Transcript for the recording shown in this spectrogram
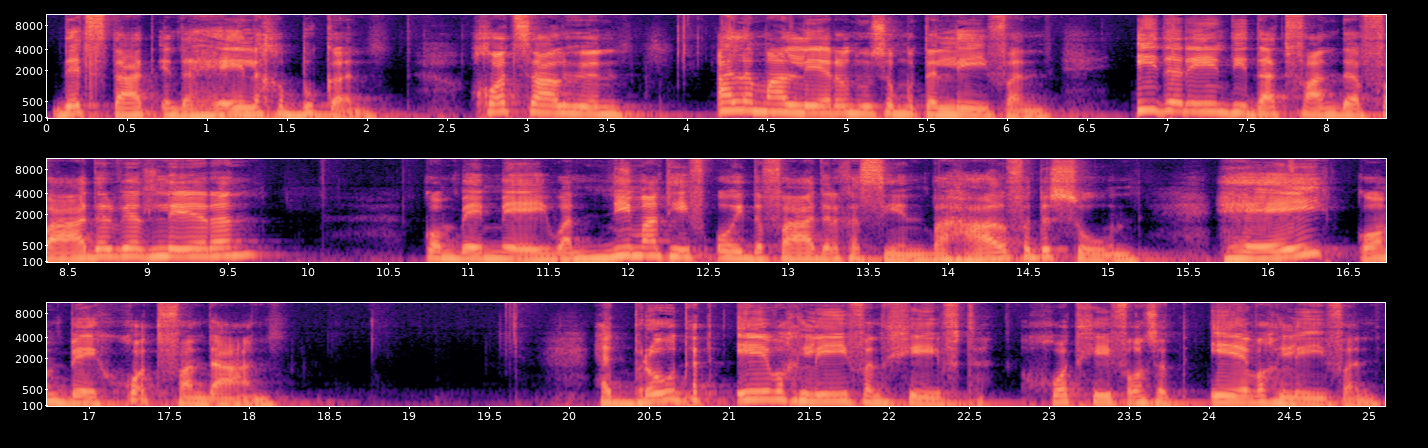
Dit staat in de heilige boeken. God zal hun allemaal leren hoe ze moeten leven. Iedereen die dat van de Vader wil leren, kom bij mij, want niemand heeft ooit de Vader gezien, behalve de Zoon. Hij komt bij God vandaan. Het brood dat eeuwig leven geeft. God geeft ons het eeuwig leven.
